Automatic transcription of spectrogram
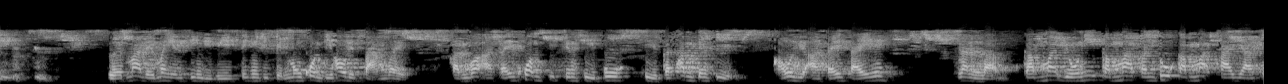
ดี เกิดมาได้มาเห็นสิ่งดีๆสิ่งที่เป็นมงคลที่เขาได้สร้างไว้คันว่าอาศัยความคิดจังสี่ผู้ที่กระทำจังสี่ เขาจะอาศัยใสนั่นล่ะกรรมะอยู่นี่กรรมะปันทุกรรมะทายาโต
